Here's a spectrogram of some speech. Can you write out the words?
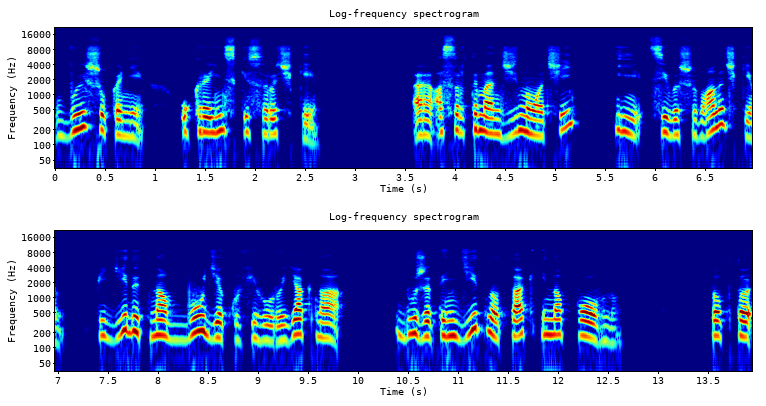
вишукані українські сорочки. Е, Асортимент жіночий, і ці вишиваночки підійдуть на будь-яку фігуру, як на дуже тендітну, так і на повну. Тобто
